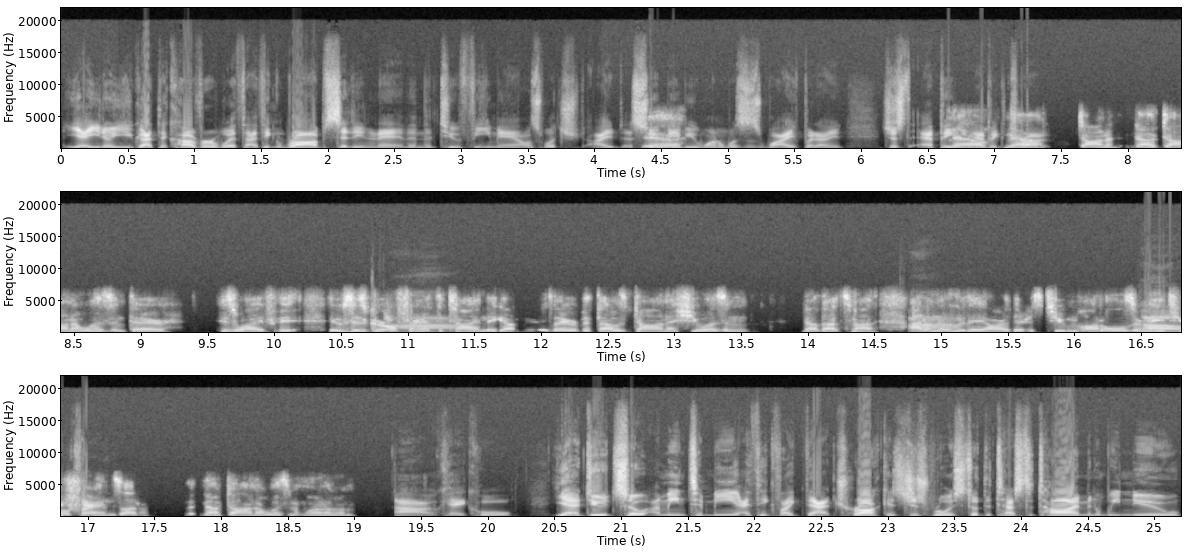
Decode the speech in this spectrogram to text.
yeah, you know, you got the cover with I think Rob sitting in it, and then the two females, which I assume Yeah. maybe one was his wife, but I mean, just epic, no, epic no, truck. Donna, no, Donna wasn't there. His wife, it, it was his girlfriend at the Ah. time. They got married later, but that was Donna. She wasn't, no, that's not, I don't know Ah. who they are. They're just two models or maybe Oh, two okay. friends. I don't, but no, Donna wasn't one of them. Ah, okay, cool. Yeah, dude. So, I mean, to me, I think like that truck has just really stood the test of time, and we knew,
